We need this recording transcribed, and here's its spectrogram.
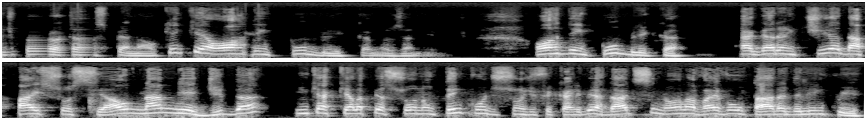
de processo penal. O que é ordem pública, meus amigos? Ordem pública é a garantia da paz social na medida em que aquela pessoa não tem condições de ficar em liberdade, senão ela vai voltar a delinquir.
